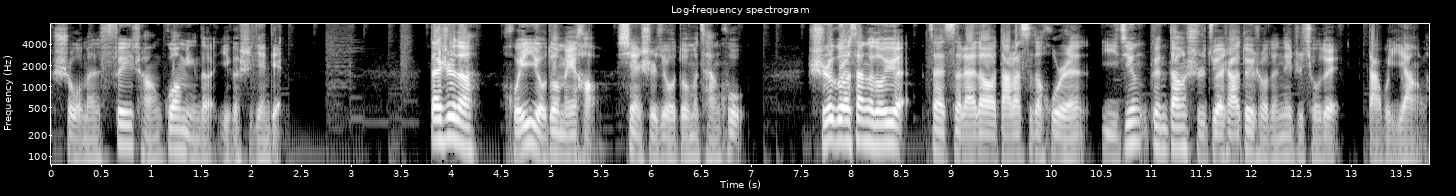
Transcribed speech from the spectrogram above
是我们非常光明的一个时间点。但是呢，回忆有多美好，现实就有多么残酷。时隔三个多月，再次来到达拉斯的湖人，已经跟当时绝杀对手的那支球队大不一样了。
